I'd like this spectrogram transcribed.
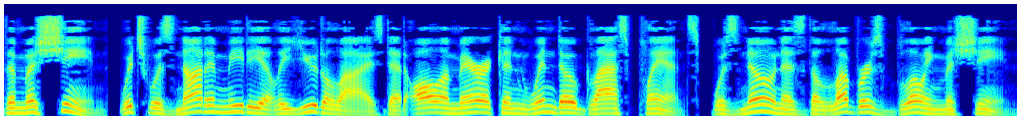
The machine, which was not immediately utilized at all American window glass plants, was known as the Lubbers blowing machine.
